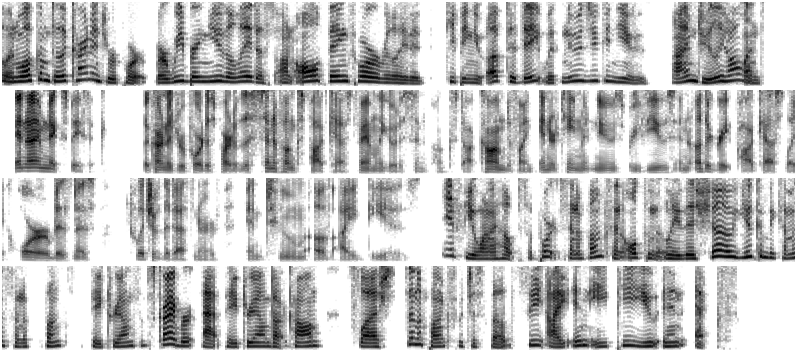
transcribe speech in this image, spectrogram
Hello, and welcome to the Carnage Report, where we bring you the latest on all things horror related, keeping you up to date with news you can use. I'm Julie Holland. And I'm Nick Spacek. The Carnage Report is part of the Cinepunx podcast family. Go to cinepunx.com to find entertainment news, reviews, and other great podcasts like Horror Business, Twitch of the Death Nerve, and Tomb of Ideas. If you want to help support Cinepunx and ultimately this show, you can become a Cinepunx Patreon subscriber at patreon.com slash Cinepunx, which is spelled C-I-N-E-P-U-N-X.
